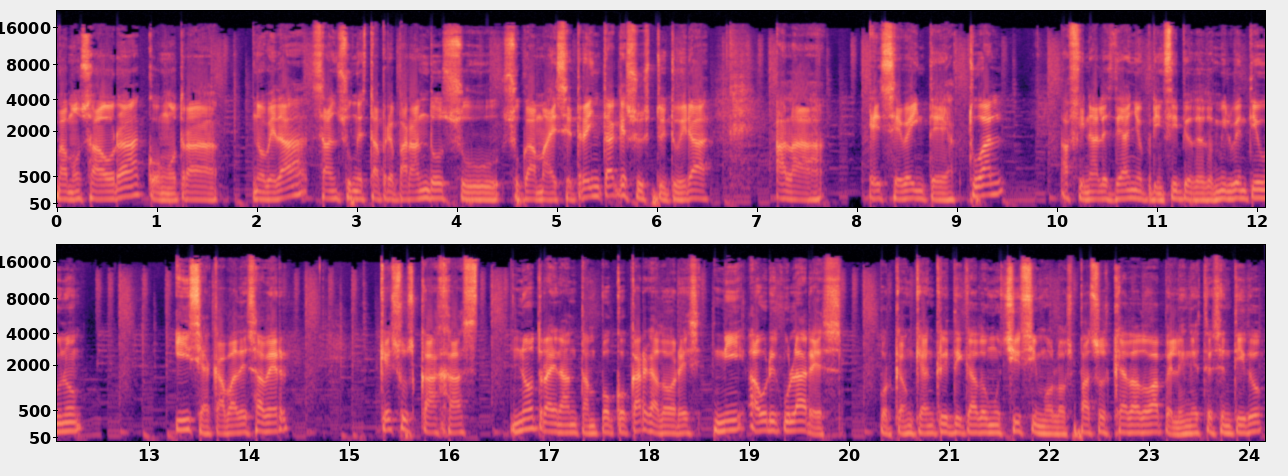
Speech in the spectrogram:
Vamos ahora con otra novedad. Samsung está preparando su, gama S30 que sustituirá a la S20 actual a finales de año, principio de 2021. Y se acaba de saber que sus cajas no traerán tampoco cargadores ni auriculares, porque aunque han criticado muchísimo los pasos que ha dado Apple en este sentido,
